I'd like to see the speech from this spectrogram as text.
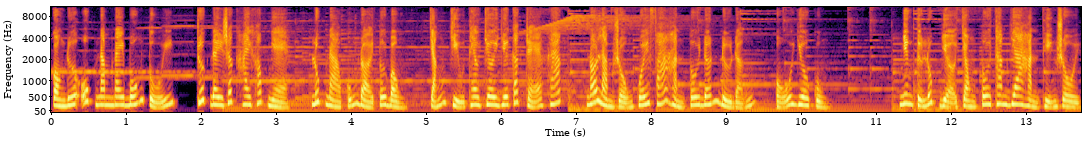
Còn đứa út năm nay 4 tuổi, trước đây rất hay khóc nhè, lúc nào cũng đòi tôi bồng, chẳng chịu theo chơi với các trẻ khác, nó làm rộn quấy phá hành tôi đến đừ đẫn khổ vô cùng. Nhưng từ lúc vợ chồng tôi tham gia hành thiện rồi,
